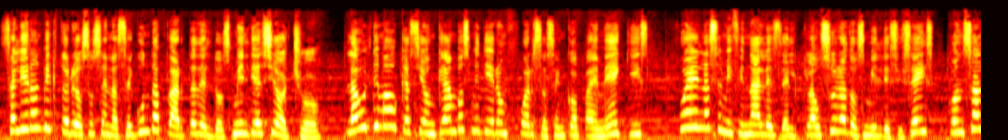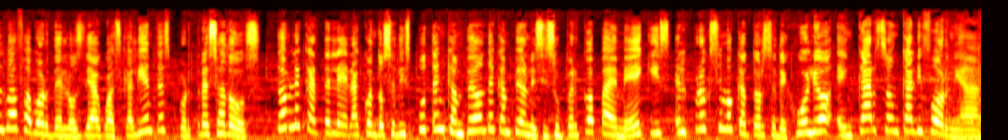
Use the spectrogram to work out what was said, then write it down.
salieron victoriosos en la segunda parte del 2018. La última ocasión que ambos midieron fuerzas en Copa MX fue en las semifinales del Clausura 2016, con saldo a favor de los de Aguascalientes por 3 a 2. Doble cartelera cuando se disputen Campeón de Campeones y Supercopa MX el próximo 14 de julio en Carson, California.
